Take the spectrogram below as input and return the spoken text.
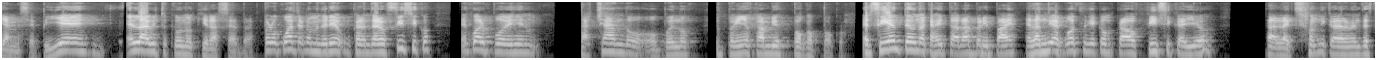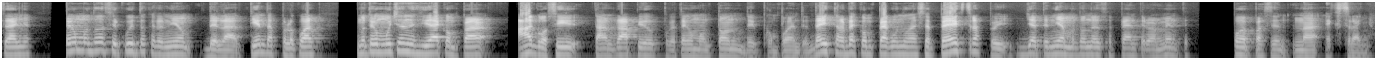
ya me cepillé, el hábito que uno quiera hacer, ¿verdad? Por lo cual te recomendaría un calendario físico, en el cual puedes ir tachando o poniendo pequeños cambios poco a poco. El siguiente es una cajita de Raspberry Pi, es la única cosa que he comprado física yo la electrónica realmente este año. Tengo un montón de circuitos que he tenido de la tienda, por lo cual no tengo mucha necesidad de comprar algo así tan rápido porque tengo un montón de componentes. De ahí tal vez compré algunos SP extras, pero ya tenía un montón de SP anteriormente. No me parece nada extraño.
